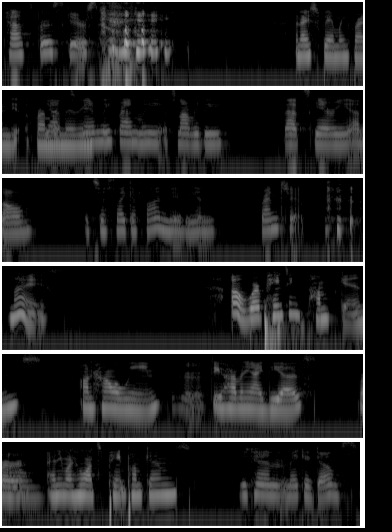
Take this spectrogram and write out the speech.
Casper Scare School. a nice family friend friendly yeah, it's movie. family friendly. It's not really that scary at all. It's just like a fun movie and friendship. Nice. Oh, we're painting pumpkins on Halloween. hmm Do you have any ideas for Um, anyone who wants to paint pumpkins? You can make a ghost.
